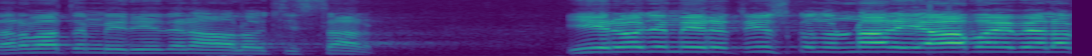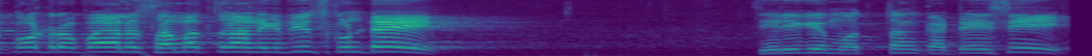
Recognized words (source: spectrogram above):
తర్వాత మీరు ఏదైనా ఆలోచిస్తారు. ఈరోజు మీరు తీసుకుని ఉన్నారు యాభై వేల కోట్ల రూపాయలు సంవత్సరానికి తీసుకుంటే తిరిగి మొత్తం కట్టేసి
